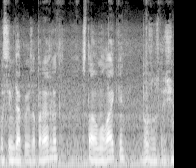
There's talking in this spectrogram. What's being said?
Усім дякую за перегляд. Ставимо лайки. До зустрічі.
